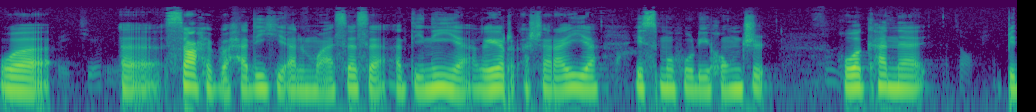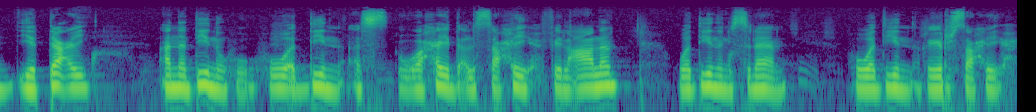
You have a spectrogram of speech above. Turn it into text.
وصاحب آه، هذه المؤسسة الدينية غير الشرعية اسمه لي هونجي. هو كان يدعي أن دينه هو الدين الوحيد الصحيح في العالم ودين الإسلام هو دين غير صحيح.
